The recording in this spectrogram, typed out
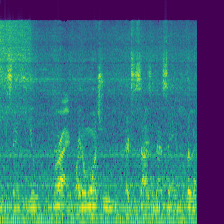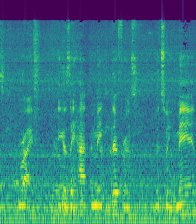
do the same for you. Right, They don't want you exercising that same ability. right. Because they have to make a difference between man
